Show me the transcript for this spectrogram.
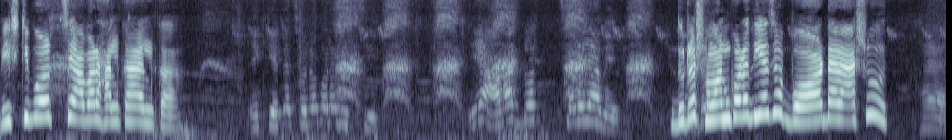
বৃষ্টি পড়ছে আবার হালকা হালকা। কেটে ছোট করে দিচ্ছি। এ আবার ছেড়ে যাবে। দুটো সমান করে দিয়েছ বট আর আশুত? হ্যাঁ।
